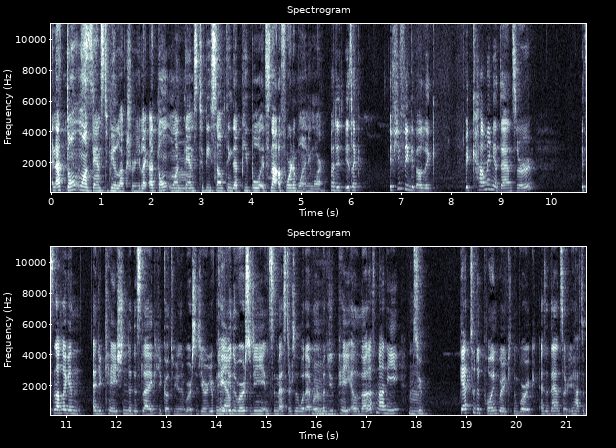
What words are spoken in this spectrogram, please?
and I don't want dance to be a luxury. Like I don't want Mm. dance to be something that people. It's not affordable anymore. But it is like, if you think about like becoming a dancer, it's not like an education that is like you go to university or you pay Yeah. university in semesters or whatever, but you Mm. pay a lot of money Mm. to get to the point where you can work as a dancer. You have to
